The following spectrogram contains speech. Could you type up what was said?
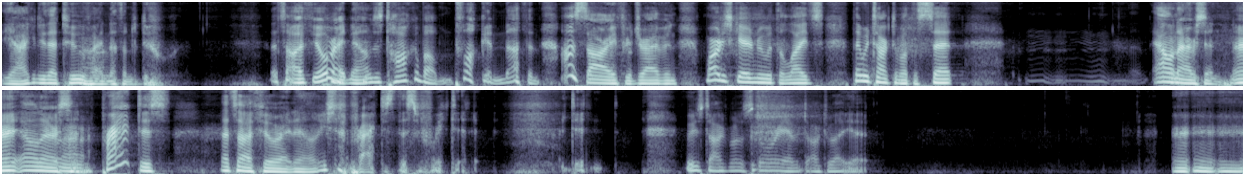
Yeah, I could do that too if I had nothing to do. That's how I feel right now. I'm just talking about fucking nothing. I'm sorry if you're driving. Marty scared me with the lights. Then we talked about the set. Allen Iverson. All right, Allen Iverson. Practice. That's how I feel right now. You should have practiced this before you did it. I didn't. We just talked about a story I haven't talked about yet. Uh, uh,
